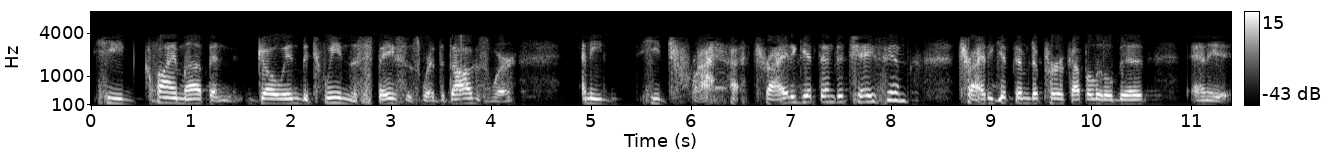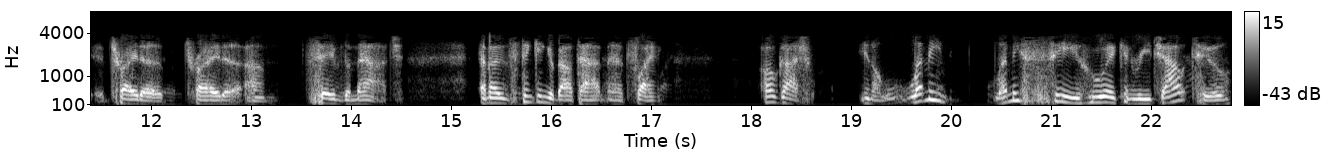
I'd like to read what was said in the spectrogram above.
he'd climb up and go in between the spaces where the dogs were, and he'd he'd try try to get them to chase him, try to get them to perk up a little bit, and he, try to try to um, save the match. And I was thinking about that, and it's like, oh gosh, you know, let me let me see who I can reach out to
